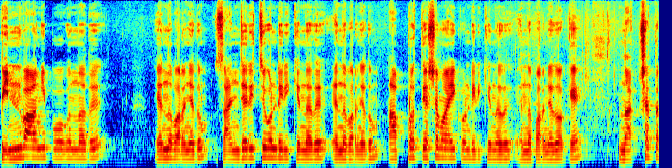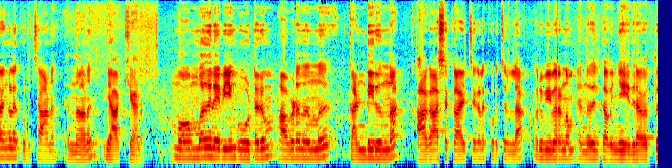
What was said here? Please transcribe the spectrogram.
പിൻവാങ്ങിപ്പോകുന്നത് എന്ന് പറഞ്ഞതും സഞ്ചരിച്ചു കൊണ്ടിരിക്കുന്നത് എന്ന് പറഞ്ഞതും അപ്രത്യക്ഷമായി കൊണ്ടിരിക്കുന്നത് എന്ന് പറഞ്ഞതുമൊക്കെ നക്ഷത്രങ്ങളെക്കുറിച്ചാണ് എന്നാണ് വ്യാഖ്യാനം. മുഹമ്മദ് നബിയും കൂട്ടരും അവിടെ നിന്ന് കണ്ടിരുന്ന ആകാശ കാഴ്ചകളെക്കുറിച്ചുള്ള ഒരു വിവരണം എന്നതിൽ കവിഞ്ഞ് ഇതിനകത്ത്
